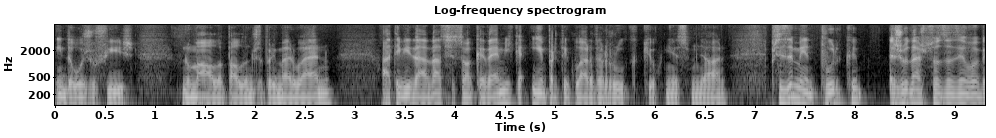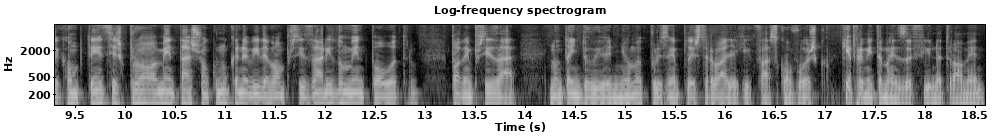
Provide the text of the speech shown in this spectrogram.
ainda hoje o fiz numa aula para alunos do primeiro ano a atividade da Associação Académica e, em particular, da RUC, que eu conheço melhor, precisamente porque ajuda as pessoas a desenvolver competências que provavelmente acham que nunca na vida vão precisar e de um momento para o outro podem precisar. Não tenho dúvida nenhuma que, por exemplo, este trabalho aqui que faço convosco, que é para mim também um desafio, naturalmente,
